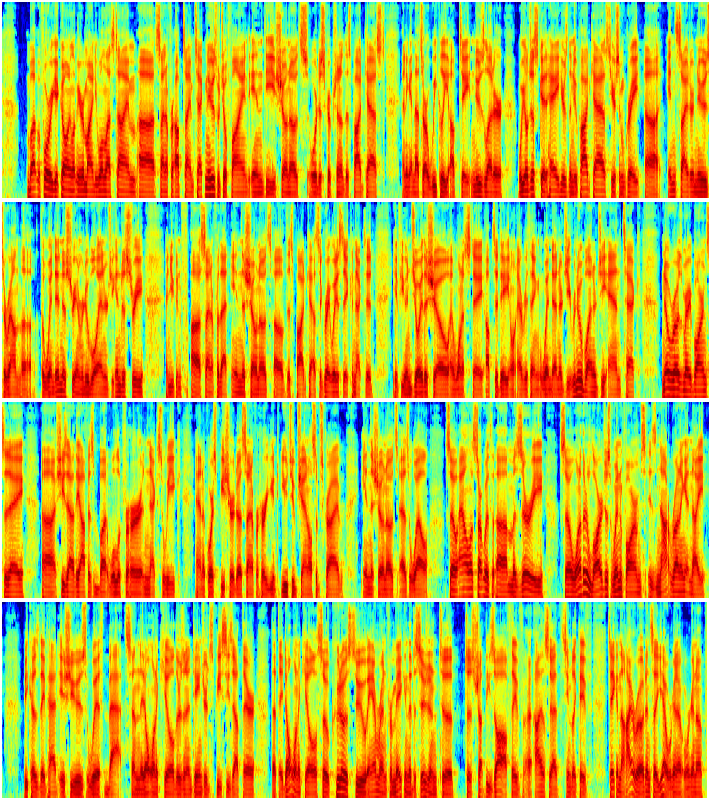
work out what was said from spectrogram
But before we get going, let me remind you one last time uh, sign up for Uptime Tech News, which you'll find in the show notes or description of this podcast. And again, that's our weekly update newsletter where you'll just get, hey, here's the new podcast. Here's some great uh, insider news around the, the wind industry and renewable energy industry. And you can uh, sign up for that in the show notes of this podcast. A great way to stay connected if you enjoy the show and want to stay up to date on everything wind energy, renewable energy, and tech. No Rosemary Barnes today. Uh, she's out of the office, but we'll look for her next week. And of course, be sure to sign up for her YouTube channel, subscribe in the show notes as well. So, Allen, let's start with uh, Missouri. So, one of their largest wind farms is not running at night because they've had issues with bats and they don't want to kill. There's an endangered species out there that they don't want to kill. So kudos to Ameren for making the decision to to shut these off. They've honestly, it seems like they've taken the high road and said, yeah, we're gonna we're gonna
